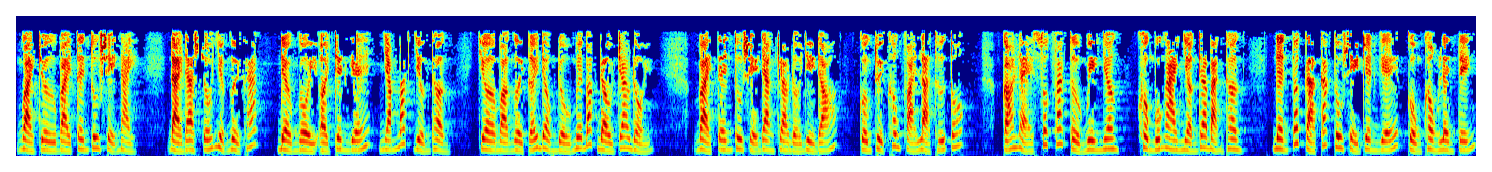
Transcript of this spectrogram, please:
ngoài trừ vài tên tu sĩ này, đại đa số những người khác đều ngồi ở trên ghế nhắm mắt dưỡng thần, chờ mọi người tới đồng đủ mới bắt đầu trao đổi. Vài tên tu sĩ đang trao đổi gì đó cũng tuyệt không phải là thứ tốt. Có lẽ xuất phát từ nguyên nhân không muốn ai nhận ra bản thân, nên tất cả các tu sĩ trên ghế cũng không lên tiếng.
